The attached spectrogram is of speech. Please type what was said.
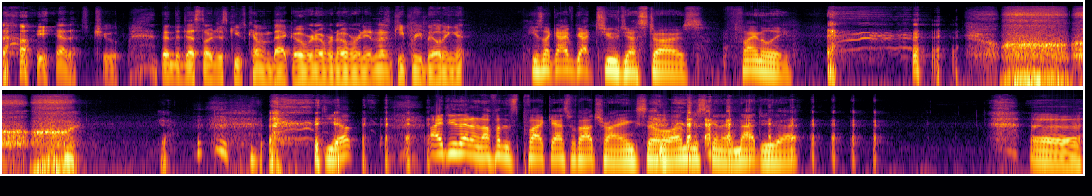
Oh yeah, that's true. Then the Death Star just keeps coming back over and over and over, and he doesn't keep rebuilding it. He's like, I've got two Death Stars. Finally. Yeah. yep. I do that enough on this podcast without trying, so I'm just gonna not do that. Uh,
